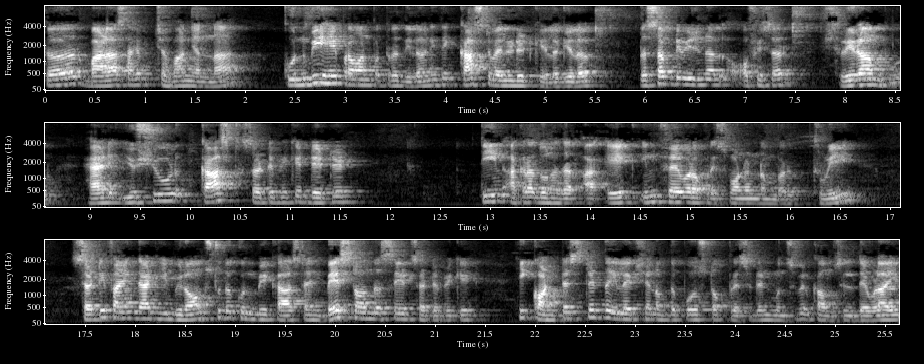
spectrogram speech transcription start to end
तर बाळासाहेब चव्हाण यांना कुणबी हे प्रमाणपत्र दिलं आणि ते कास्ट व्हॅलिडेट केलं गेलं the sub divisional officer Shrirampur had issued caste certificate dated तीन अकरा दोन हजार एक in favour of respondent number three certifying that he belongs to the Kunbi caste and based on the set certificate he contested the election of the post of president municipal council Deolai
